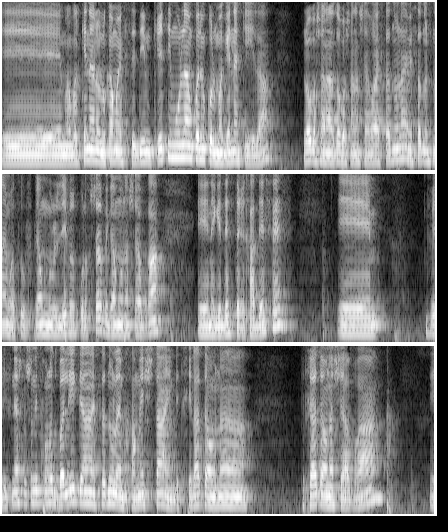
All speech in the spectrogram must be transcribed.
אה, אבל כן היה לנו כמה הפסדים קריטיים מולם, קודם כל מגן הקהילה. לא בשנה הזו, בשנה שעברה הפסדנו להם, הפסדנו שניים רצוף, גם מול ליברפול עכשיו וגם עונה שעברה נגד לסטר 1-0. ולפני השלושה ניצחונות בליגה הפסדנו להם 5-2 בתחילת העונה בתחילת העונה שעברה, אה,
